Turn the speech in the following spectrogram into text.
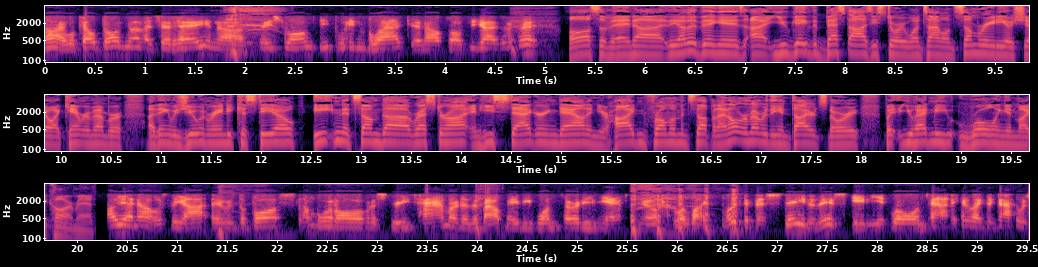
All right, well, tell Dog Nut I said hey, and uh, stay strong, keep bleeding black, and I'll talk to you guys in a bit. Awesome. And uh, the other thing is, uh, you gave the best Ozzy story one time on some radio show. I can't remember. I think it was you and Randy Castillo eating at some uh, restaurant, and he's staggering down, and you're hiding from him and stuff. And I don't remember the entire story, but you had me rolling in my car, man. Oh yeah, no, it was the uh, it was the boss stumbling all over the streets, hammered at about maybe one thirty in the afternoon. We're like, look at the state of this idiot rolling down here. Like the guy was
